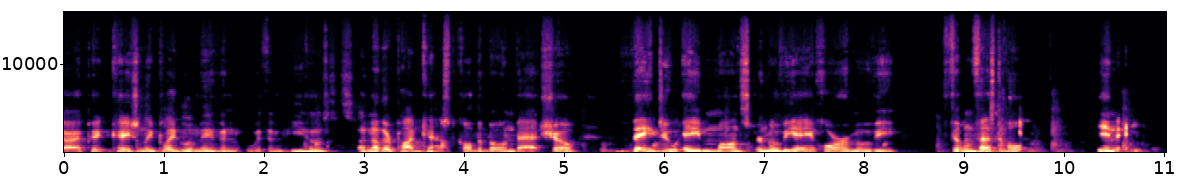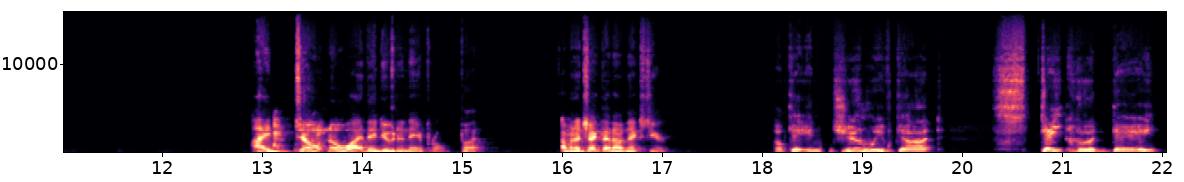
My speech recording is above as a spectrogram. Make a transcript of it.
I occasionally play Gloomhaven with him. He hosts another podcast called The Bone Bat Show. They do a monster movie, a horror movie film festival in April. I don't know why they do it in April, but I'm going to check that out next year. Okay, in June we've got Statehood Day,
